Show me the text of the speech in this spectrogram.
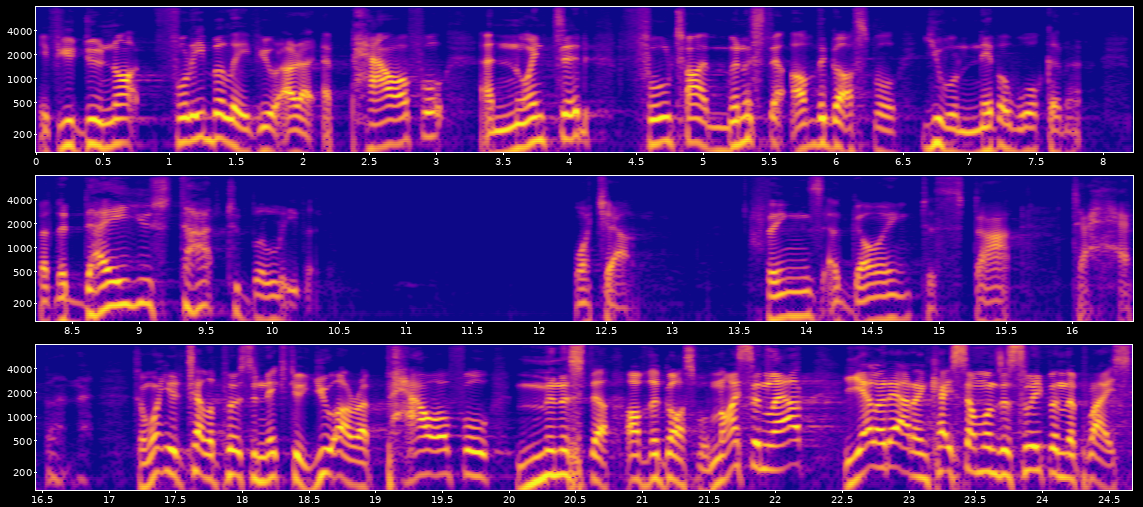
If you do not fully believe you are a, powerful, anointed, full time minister of the gospel, you will never walk in it. But the day you start to believe it, watch out. Things are going to start to happen. So I want you to tell a person next to you, you are a powerful minister of the gospel. Nice and loud, yell it out in case someone's asleep in the place.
